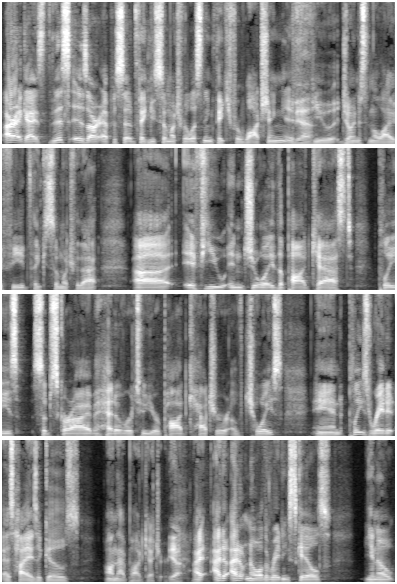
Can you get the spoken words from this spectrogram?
All right, guys, this is our episode. Thank you so much for listening. Thank you for watching. If Yeah. you joined us in the live feed, thank you so much for that. Uh, if you enjoy the podcast, please subscribe, head over to your podcatcher of choice, and please rate it as high as it goes on that podcatcher. Yeah. I, I, I don't know all the rating scales. You know,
